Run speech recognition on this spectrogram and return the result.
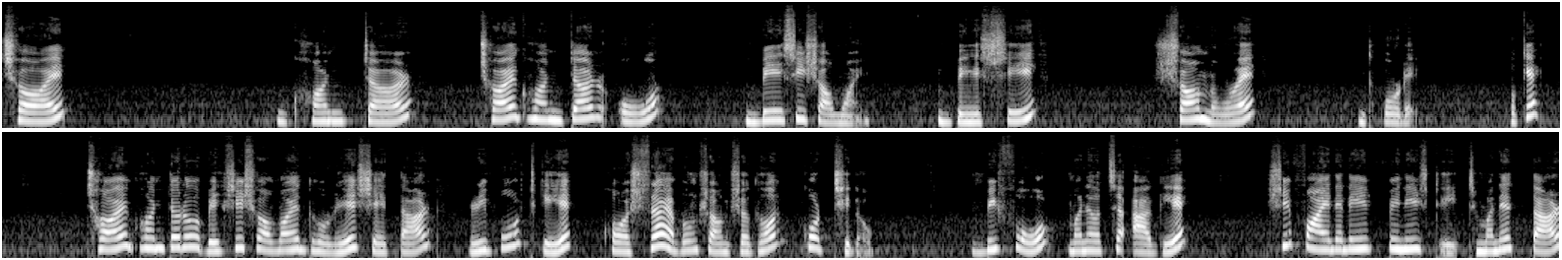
ছয় ঘণ্টার ছয় ঘণ্টার ও বেশি সময় বেশি সময় ধরে ওকে ছয় ঘন্টারও বেশি সময় ধরে সে তার রিপোর্টকে খসড়া এবং সংশোধন করছিল। বিফোর মানে হচ্ছে আগে। সে ফাইনালি ফিনিশড ইট মানে তার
